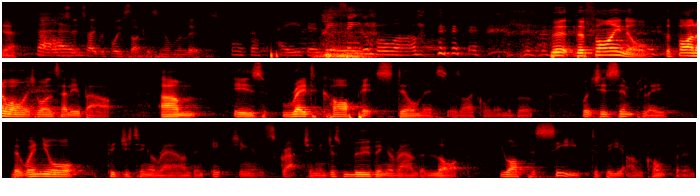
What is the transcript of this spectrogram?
Yeah. But, How long does um, it take before you start kissing on the lips? oh gosh, ages. Been single for a while. the, the final, the final one which I want to tell you about um, is red carpet stillness, as I call it in the book, which is simply that when you're fidgeting around and itching and scratching and just moving around a lot, you are perceived to be unconfident.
